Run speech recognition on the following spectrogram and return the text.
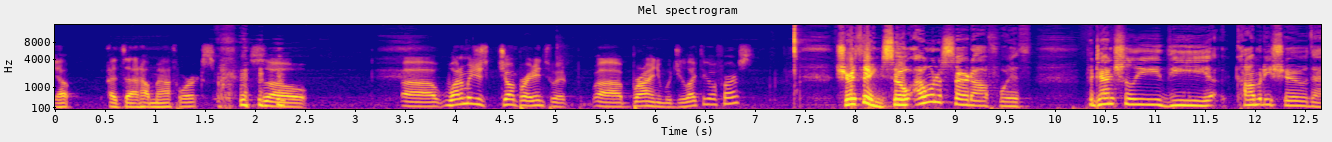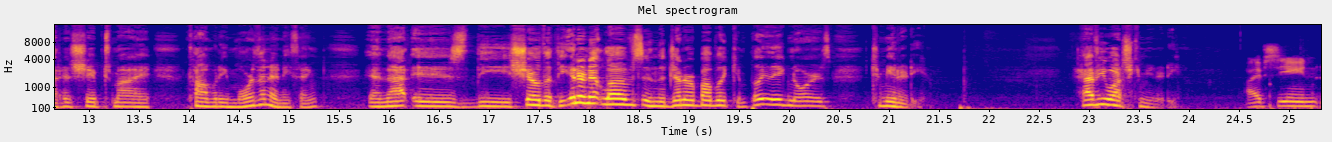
yep, is that how math works? so, uh, why don't we just jump right into it? Uh, Brian, would you like to go first? Sure thing. So I want to start off with potentially the comedy show that has shaped my comedy more than anything, and that is the show that the internet loves and the general public completely ignores Community. Have you watched Community? I've seen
